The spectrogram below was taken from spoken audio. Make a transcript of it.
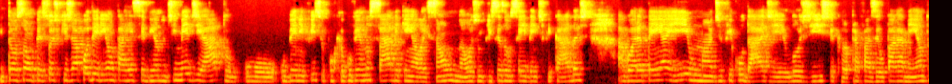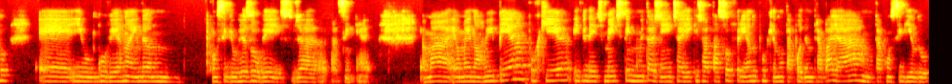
Então, são pessoas que já poderiam estar recebendo de imediato o, o benefício, porque o governo sabe quem elas são, não, elas não precisam ser identificadas. Agora, tem aí uma dificuldade logística para fazer o pagamento é, e o governo ainda não conseguiu resolver isso. Já, assim, é, é, uma, é uma enorme pena, porque, evidentemente, tem muita gente aí que já está sofrendo porque não está podendo trabalhar, não está conseguindo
